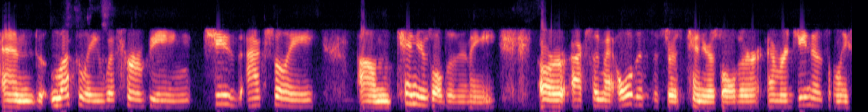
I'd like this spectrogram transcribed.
And luckily, with her being, she's actually um, 10 years older than me, or actually, my oldest sister is 10 years older, and Regina's only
